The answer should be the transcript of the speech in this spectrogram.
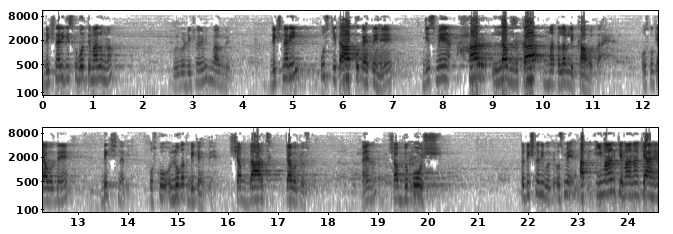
ڈکشنری کس کو بولتے معلوم نا؟ ڈکشنری بھی معلوم نہیں۔ ڈکشنری اس کتاب کو کہتے ہیں جس میں ہر لفظ کا مطلب لکھا ہوتا ہے۔ اس کو کیا بولتے ہیں؟ ڈکشنری۔ اس کو لغت بھی کہتے ہیں۔ شبدارتھ کیا بولتے ہیں اس کو؟ ہے نا؟ شبد کوش تو ڈکشنری بولتے اس میں آپ ایمان کے معنی کیا ہے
